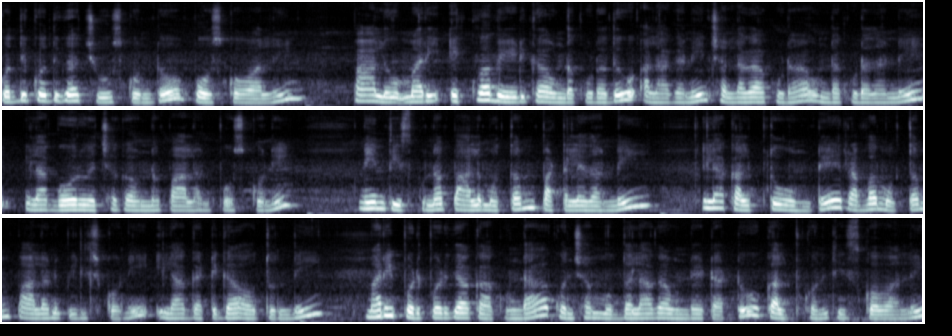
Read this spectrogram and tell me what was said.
కొద్ది కొద్దిగా చూసుకుంటూ పోసుకోవాలి. పాలు మరి ఎక్కువ వేడిగా ఉండకూడదు అలాగని చల్లగా కూడా ఉండకూడదండి. ఇలా గోరువెచ్చగా ఉన్న పాలను పోసుకొని నేను తీసుకున్న పాలు మొత్తం పట్టలేదండి. ఇలా కలుపుతూ ఉంటే రవ్వ మొత్తం పాలను పీల్చుకొని ఇలా గట్టిగా అవుతుంది. మరి పొడి పొడిగా కాకుండా కొంచెం ముద్దలాగా ఉండేటట్టు కలుపుకొని తీసుకోవాలి.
